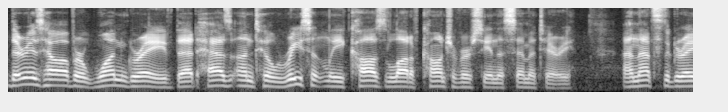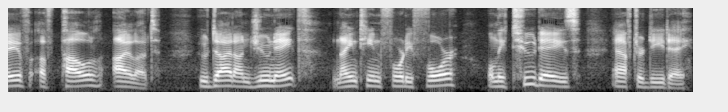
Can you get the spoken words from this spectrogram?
There is, however, one grave that has until recently caused a lot of controversy in the cemetery, and that's the grave of Paul Eilert, who died on June 8, 1944, only two days after D-Day.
